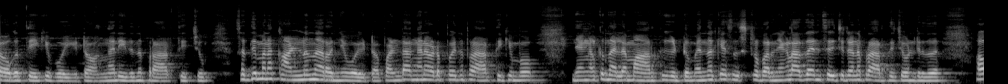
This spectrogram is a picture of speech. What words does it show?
ലോകത്തേക്ക് പോയി കേട്ടോ അങ്ങനെ ഇരുന്ന് പ്രാർത്ഥിച്ചു. സത്യം പറഞ്ഞാൽ കണ്ണ് നിറഞ്ഞു പോയി കേട്ടോ പണ്ട് അങ്ങനെ അവിടെ പോയിരുന്ന് പ്രാർത്ഥിക്കുമ്പോൾ ഞങ്ങൾക്ക് നല്ല മാർക്ക് കിട്ടും എന്നൊക്കെ സിസ്റ്റർ പറഞ്ഞു. ഞങ്ങൾ അതനുസരിച്ചിട്ടാണ് പ്രാർത്ഥിച്ചുകൊണ്ടിരുന്നത്. ആ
